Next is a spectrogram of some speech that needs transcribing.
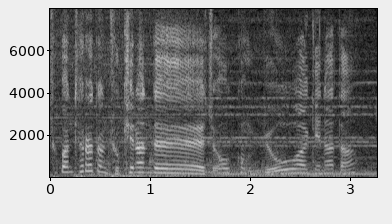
초반 테라돈 좋긴 한데 조금 묘하긴 하다.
